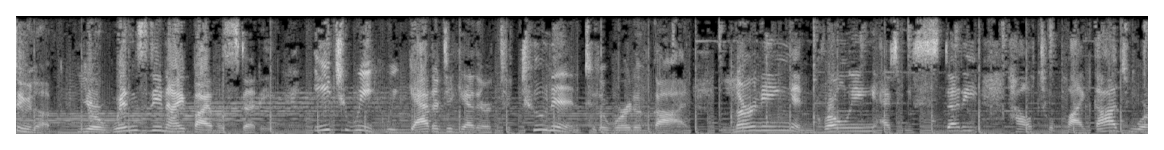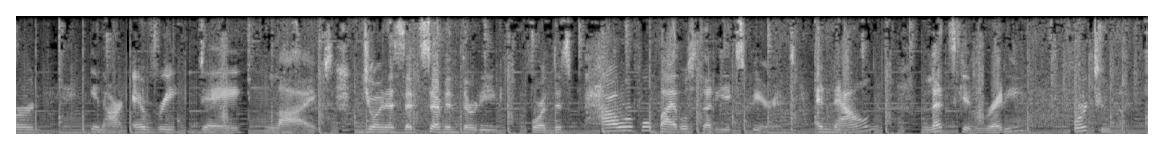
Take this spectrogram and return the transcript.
Tune Up, your Wednesday night Bible study. Each week we gather together to tune in to the Word of God, learning and growing as we study how to apply God's Word in our everyday lives. Join us at 7:30 for this powerful Bible study experience. And now, let's get ready for Tune Up.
